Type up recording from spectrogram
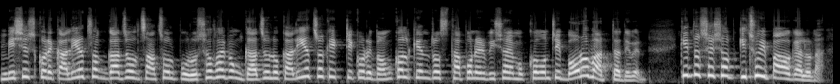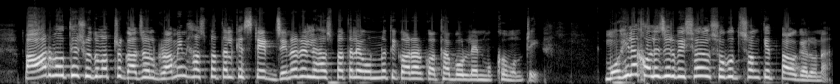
বিশেষ করে কালিয়াচক, গাজল, চাঁচল পুরসভা এবং গাজল ও কালিয়াচক একটি করে দমকল কেন্দ্র স্থাপনের বিষয়ে মুখ্যমন্ত্রী বড় বার্তা দেবেন। কিন্তু সেসব কিছুই পাওয়া গেল না। পাওয়ার মধ্যে শুধুমাত্র গাজল গ্রামীণ হাসপাতালকে স্টেট জেনারেল হাসপাতালে উন্নতি করার কথা বললেন মুখ্যমন্ত্রী। মহিলা কলেজের বিষয়েও সবুজ সংকেত পাওয়া গেল না।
